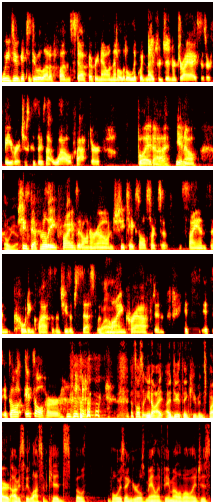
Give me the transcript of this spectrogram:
we do get to do a lot of fun stuff every now and then. A little liquid nitrogen or dry ice is her favorite, just because there's that wow factor but uh, you know, oh yeah, she's definitely finds it on her own. She takes all sorts of science and coding classes, and she's obsessed with wow. Minecraft, and it's it's it's all it's all her. That's also, you know, I, I do think you've inspired obviously lots of kids, both boys and girls, male and female of all ages,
